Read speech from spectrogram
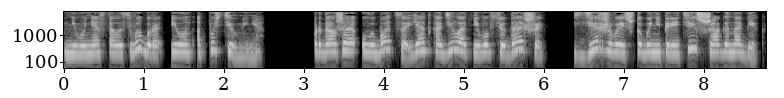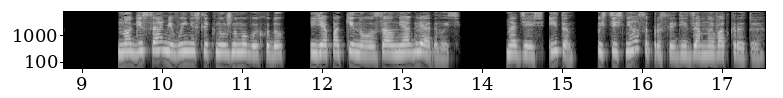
У него не осталось выбора, и он отпустил меня. Продолжая улыбаться, я отходила от него все дальше, сдерживаясь, чтобы не перейти с шага на бег. Ноги сами вынесли к нужному выходу, и я покинула зал, не оглядываясь. Надеюсь, Итан постеснялся проследить за мной в открытую.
